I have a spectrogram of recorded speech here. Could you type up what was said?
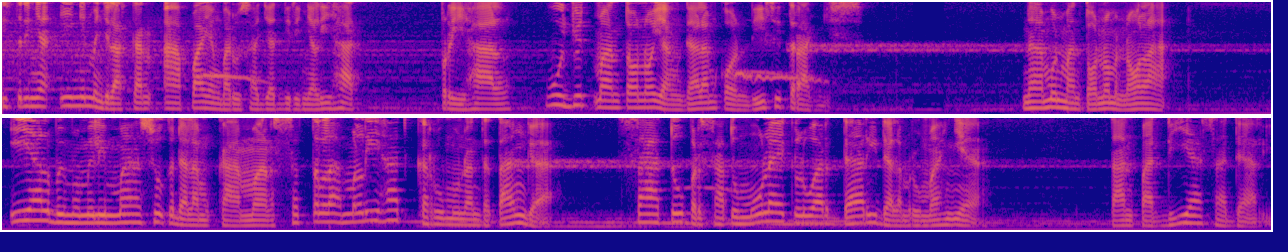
Istrinya ingin menjelaskan apa yang baru saja dirinya lihat. Perihal wujud Mantono yang dalam kondisi tragis. Namun Mantono menolak. Ia lebih memilih masuk ke dalam kamar setelah melihat kerumunan tetangga. Satu persatu mulai keluar dari dalam rumahnya. Tanpa dia sadari,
